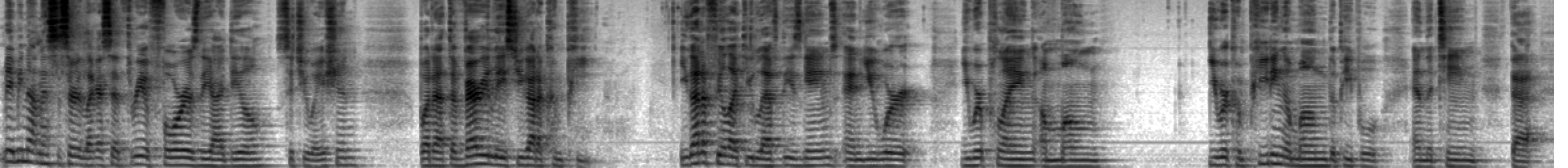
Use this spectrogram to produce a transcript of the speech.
Maybe not necessarily, like I said, three or four is the ideal situation, but at the very least, you got to compete. You got to feel like you left these games and you were you were playing among, you were competing among the people and the team that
